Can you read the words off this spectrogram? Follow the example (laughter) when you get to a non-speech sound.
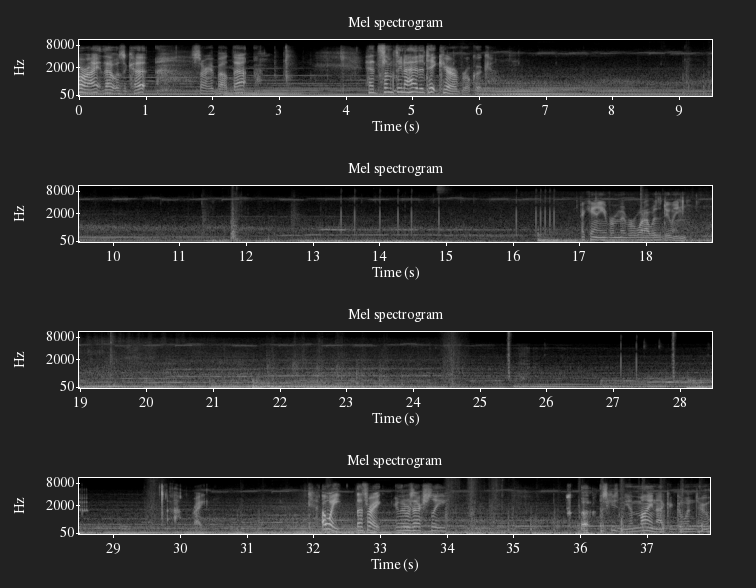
Alright, that was a cut. Sorry about that. Had something I had to take care of real quick. I can't even remember what I was doing. That's right. There was actually, uh, excuse me, a mine I could go into.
